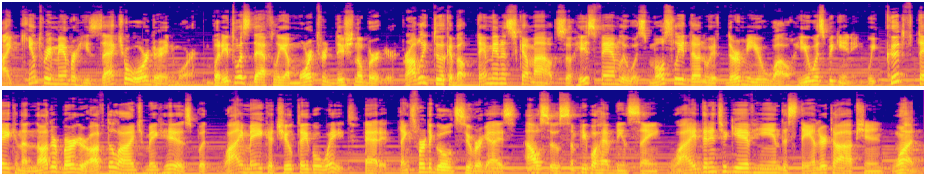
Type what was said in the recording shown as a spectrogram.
I can't remember his actual order anymore, but it was definitely a more traditional burger. Probably took about 10 minutes to come out, so his family was mostly done with their meal while he was beginning. We could have taken another burger off the line to make his, but why make a chill table wait? Edit. Thanks for the gold, silver guys. Also, some people have been saying, why didn't you give him the standard option? 1.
